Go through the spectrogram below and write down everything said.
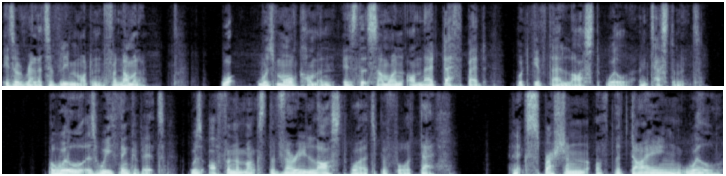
is a relatively modern phenomenon. What was more common is that someone on their deathbed would give their last will and testament. A will, as we think of it, was often amongst the very last words before death, an expression of the dying will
